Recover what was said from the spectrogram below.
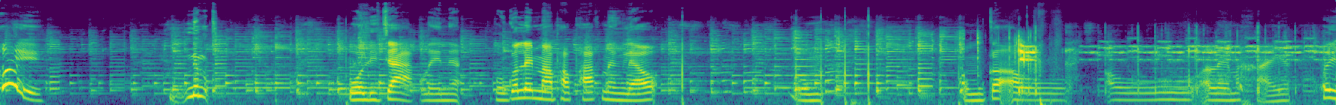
เฮ้ยนี่บริจาคเลยเนี่ย ผมก็เล่นมาพักๆหนึ่งแล้ว ผม ผมก็เอา เอาอะไรมาขายอะ เฮ้ย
